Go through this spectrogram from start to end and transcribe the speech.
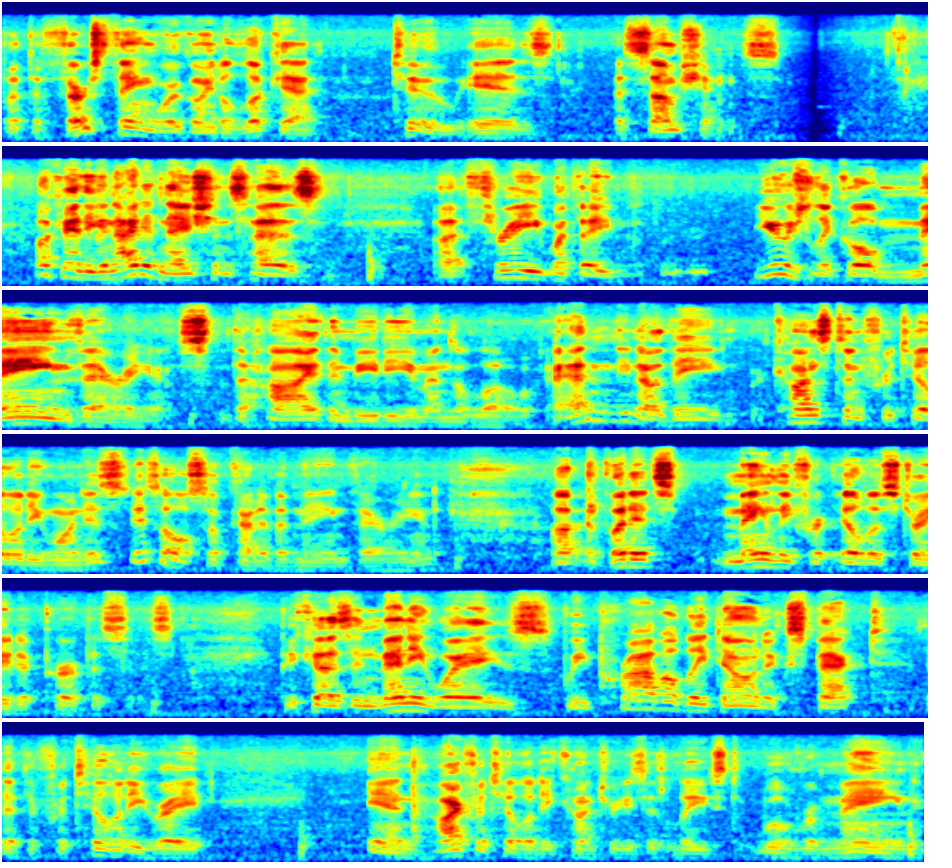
But the first thing we're going to look at, too, is assumptions. Okay, the United Nations has uh, three what they usually call main variants, the high, the medium, and the low. And, you know, the constant fertility one is, is also kind of a main variant, uh, but it's mainly for illustrative purposes. Because in many ways, we probably don't expect that the fertility rate in high fertility countries at least, will remain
